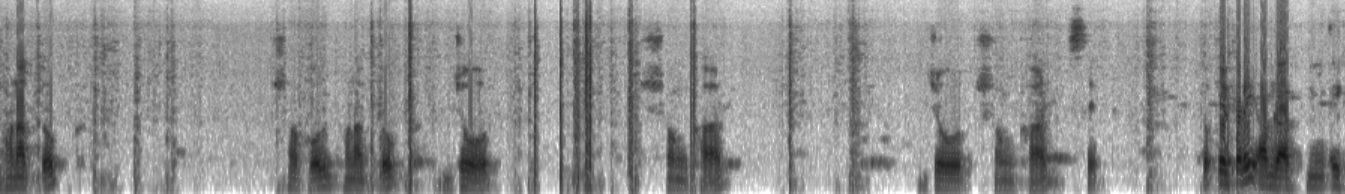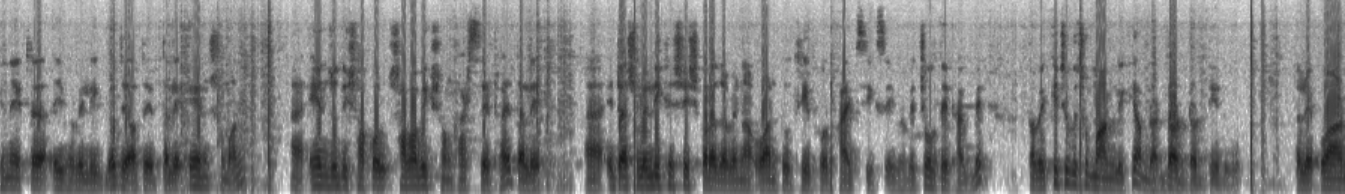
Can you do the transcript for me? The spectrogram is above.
ধনাত্মক সকল ধনাত্মক জোড় সংখ্যার জোড় সংখ্যার সেট তো এরপরেই আমরা এইখানে একটা এইভাবে লিখব যে অতএব তাহলে এন সমান এন যদি সকল স্বাভাবিক সংখ্যার সেট হয়, তাহলে এটা আসলে লিখে শেষ করা যাবে না। One two three four five six এইভাবে চলতে থাকবে। তবে কিছু কিছু মান লিখে আমরা ডট ডট দিয়ে দেবো। তাহলে ওয়ান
